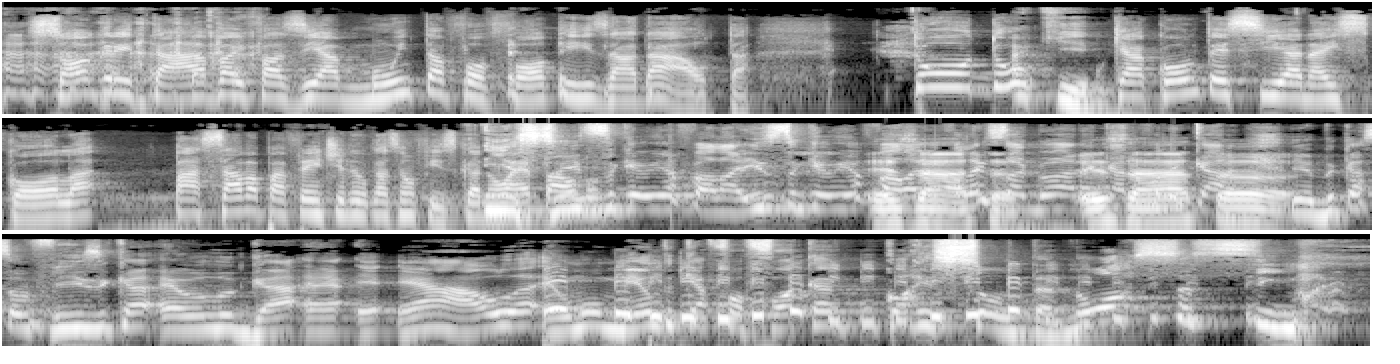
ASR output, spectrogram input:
Só gritava e fazia muita fofoca e risada alta. Tudo Aqui. o que acontecia na escola passava pra frente em educação física, não é, isso, é, Paulo? Isso que eu ia falar, isso que eu ia falar. Exato, eu falei isso agora, exato. cara. Falei, cara, educação física é o lugar, é, é, é a aula, é o momento que a fofoca corre solta. Nossa senhora!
